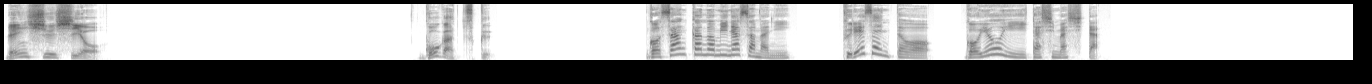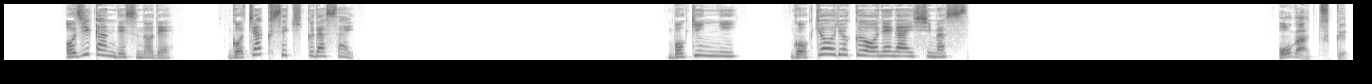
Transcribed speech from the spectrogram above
練習しよう。5がつく。ご参加の皆様にプレゼントをご用意いたしました。お時間ですのでご着席ください。募金にご協力お願いします。おがつく。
